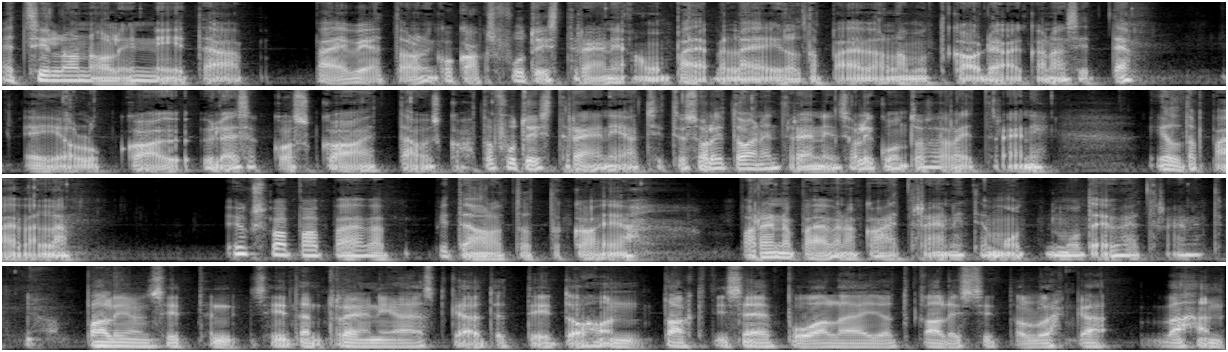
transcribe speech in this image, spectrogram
Et silloin oli niitä päiviä, että oli niin kaksi futistreeniä aamupäivällä ja iltapäivällä, mutta kauden aikana sitten ei ollutkaan yleensä koskaan, että olisi kahta futistreeniä. Sitten jos oli toinen treeni, niin se oli kuntosalitreeni iltapäivällä. Yksi vapaa päivä pitää olla totta kai ja parina päivänä kahdet treenit ja muut, muuten yhdet treenit. Paljon sitten siitä treeniajasta käytettiin tuohon taktiseen puoleen, jotka olisi sitten ollut ehkä vähän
